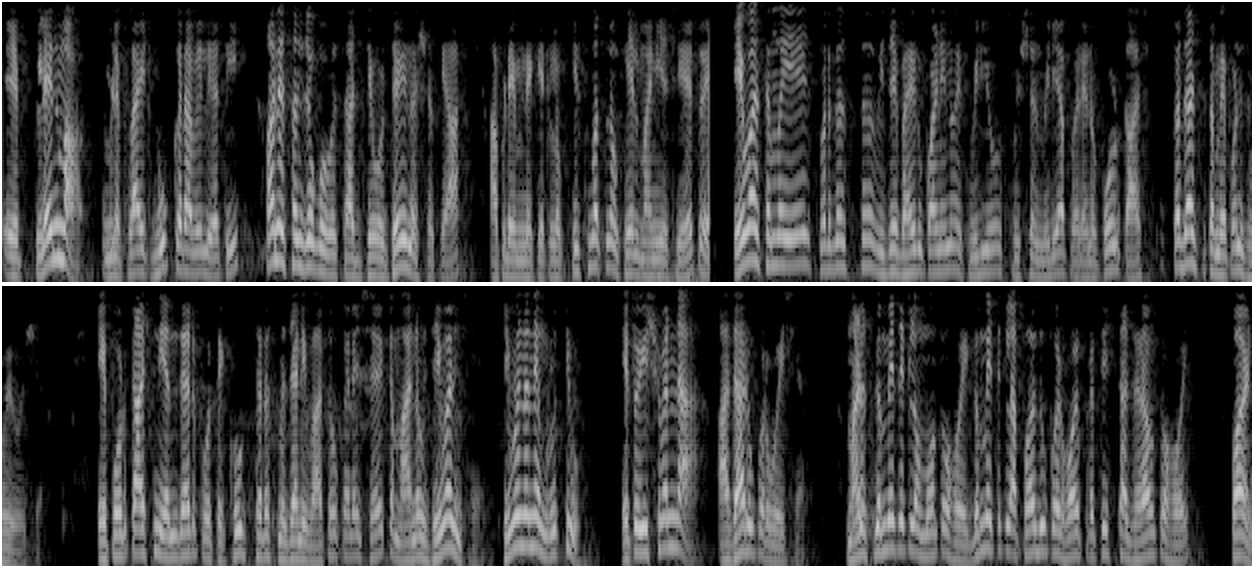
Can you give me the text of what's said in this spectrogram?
એ પ્લેનમાં એમણે ફ્લાઇટ બુક કરાવેલી હતી અને સંજોગો વસાત જેઓ જઈ ન શક્યા, આપણે એમને કેટલો કિસ્મતનો ખેલ માનીએ છીએ. તો એવા સમયે સ્વર્ગસ્થ વિજયભાઈ રૂપાણીનો એક વીડિયો સોશિયલ મીડિયા પર, એનો પોડકાસ્ટ, કદાચ તમે પણ જોયો હશે. એ પોડકાસ્ટની અંદર પોતે ખૂબ સરસ મજાની વાતો કરે છે કે માનવ જીવન છે, જીવન અને મૃત્યુ એ તો ઈશ્વરના આધાર ઉપર હોય છે. માણસ ગમે તેટલો મોટો હોય, ગમે તેટલા પદ ઉપર હોય, પ્રતિષ્ઠા ધરાવતો હોય, પણ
